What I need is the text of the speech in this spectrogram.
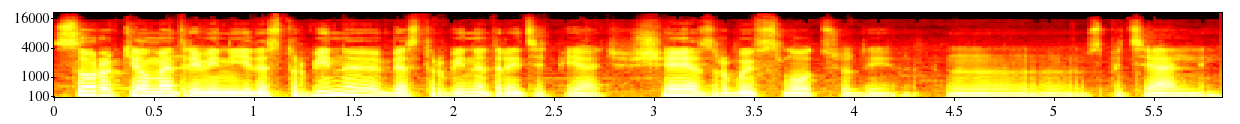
40 км він їде з турбіною, без турбіни 35. Ще я зробив слот сюди е- спеціальний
